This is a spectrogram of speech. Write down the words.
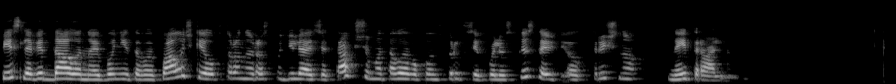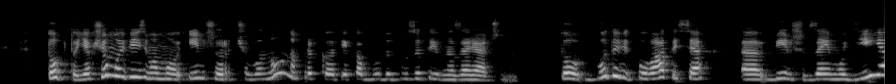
Після віддаленої бонітової палички електрони розподіляються так, що металева конструкція пелюстки стають електрично нейтральними. Тобто, якщо ми візьмемо іншу речовину, наприклад, яка буде позитивно заряджена, то буде відбуватися е, більш взаємодія,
